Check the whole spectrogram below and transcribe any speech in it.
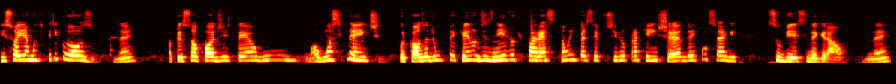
isso aí é muito perigoso, né? A pessoa pode ter algum, algum acidente, por causa de um pequeno desnível que parece tão imperceptível para quem enxerga e consegue subir esse degrau, né?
